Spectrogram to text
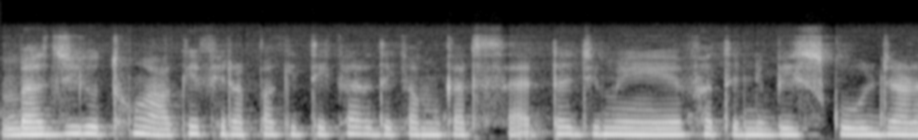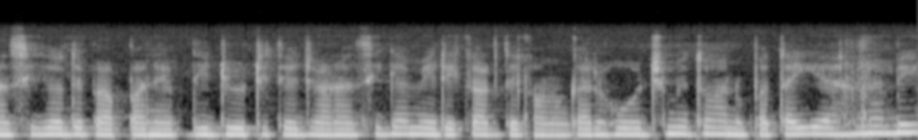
ਬਸ ਜੀ ਉੱਥੋਂ ਆ ਕੇ ਫਿਰ ਆਪਾਂ ਕਿਤੇ ਘਰ ਦੇ ਕੰਮ ਕਾਰ ਸੈੱਟ ਜਿਵੇਂ ਫਤਿਹ ਨੇ ਸਕੂਲ ਜਾਣਾ ਸੀਗਾ, ਉਹਦੇ ਪਾਪਾ ਨੇ ਆਪਣੀ ਡਿਊਟੀ ਤੇ ਜਾਣਾ ਸੀਗਾ, ਮੇਰੇ ਘਰ ਦੇ ਕੰਮ ਕਾਰ, ਹੋਰ ਜਿਵੇਂ ਤੁਹਾਨੂੰ ਪਤਾ ਹੀ ਹੈ ਨਾ ਵੀ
